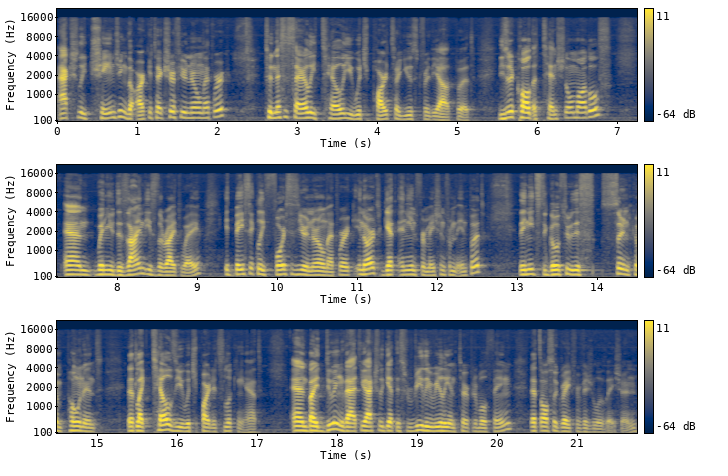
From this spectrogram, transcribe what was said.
actually changing the architecture of your neural network to necessarily tell you which parts are used for the output. These are called attentional models. And when you design these the right way, it basically forces your neural network, in order to get any information from the input, they needs to go through this certain component that like tells you which part it's looking at. And by doing that, you actually get this really, really interpretable thing that's also great for visualization.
